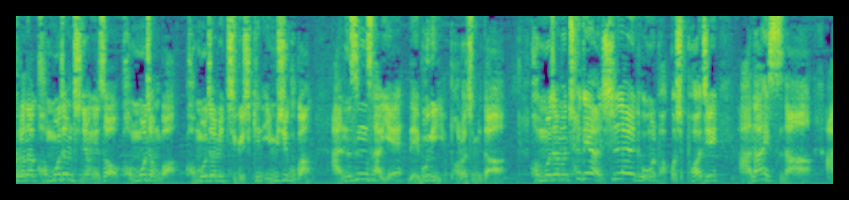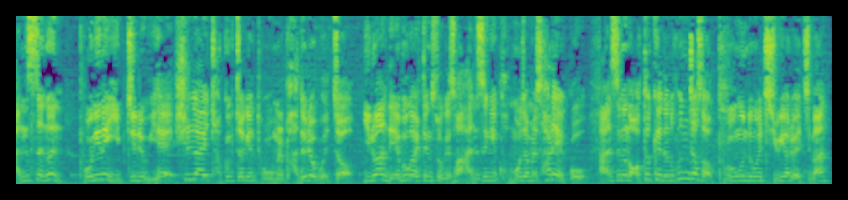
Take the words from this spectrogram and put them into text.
그러나 건모점 진영에서 건모점과 건모점이 지급시킨 임시국왕 안승 사이에 내분이 벌어집니다. 건모점은 최대한 신라의 도움을 받고 싶어 하지 않아 했으나 안승은 본인의 입지를 위해 신라의 적극적인 도움을 받으려고 했죠. 이러한 내부 갈등 속에서 안승이 건모점을 살해했고 안승은 어떻게든 혼자서 부흥운동을 지휘하려 했지만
